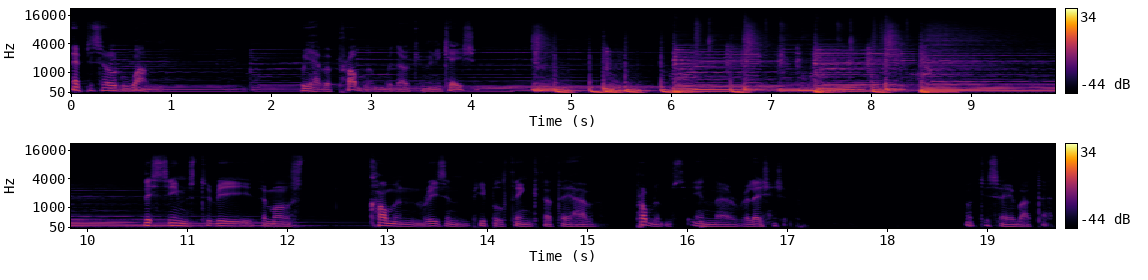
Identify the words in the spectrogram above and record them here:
Episode 1 We have a problem with our communication. This seems to be the most common reason people think that they have problems in their relationship. What do you say about that?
